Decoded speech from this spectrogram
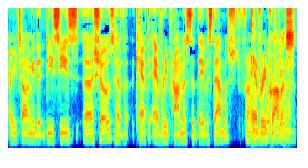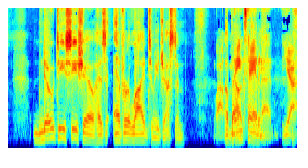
Are you telling me that DC's uh, shows have kept every promise that they've established from Every promise. No DC show has ever lied to me, Justin. Wow, maintain any. that. Yeah,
